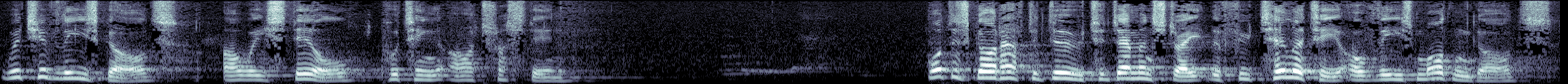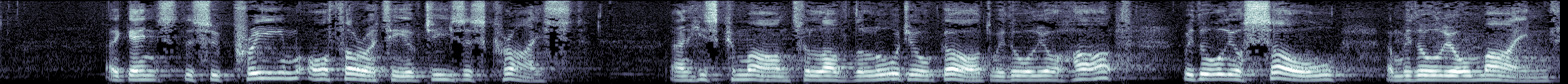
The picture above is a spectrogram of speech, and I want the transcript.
which of these gods are we still putting our trust in? What does God have to do to demonstrate the futility of these modern gods against the supreme authority of Jesus Christ and his command to love the Lord your God with all your heart, with all your soul, and with all your mind?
